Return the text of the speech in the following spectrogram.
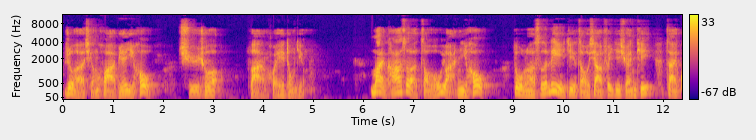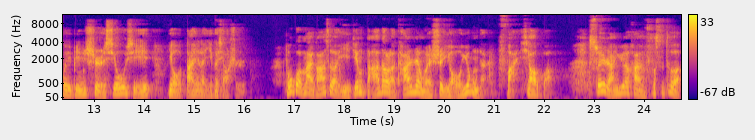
热情话别以后，驱车返回东京。麦克阿瑟走远以后。杜勒斯立即走下飞机舷梯，在贵宾室休息，又待了一个小时。不过，麦克阿瑟已经达到了他认为是有用的反效果。虽然约翰·福斯特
